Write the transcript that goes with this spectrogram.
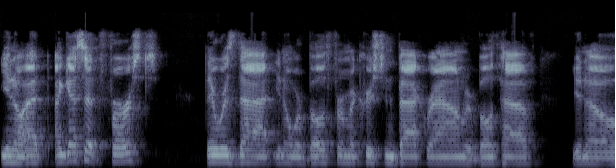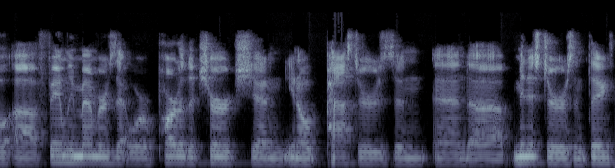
you know, at I guess at first there was that. You know, we're both from a Christian background. We both have you know, uh, family members that were part of the church and, you know, pastors and, and uh, ministers and things.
